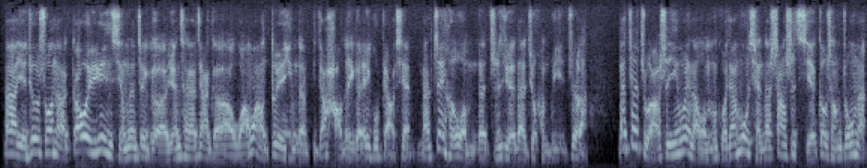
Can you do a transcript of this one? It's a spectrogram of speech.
那也就是说呢，高位运行的这个原材料价格，往往对应的比较好的一个 A 股表现。那这和我们的直觉呢就很不一致了。那这主要是因为呢，我们国家目前的上市企业构成中呢，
